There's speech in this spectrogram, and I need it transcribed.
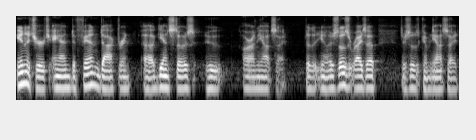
in the church and defend doctrine uh, against those who are on the outside. So that you know, there's those that rise up, there's those that come from the outside,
